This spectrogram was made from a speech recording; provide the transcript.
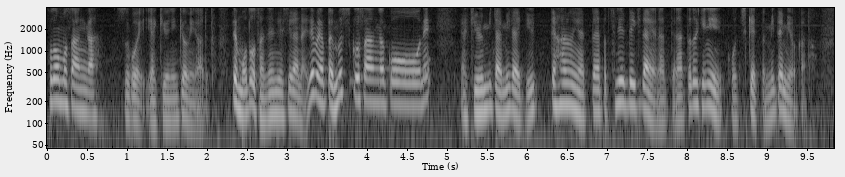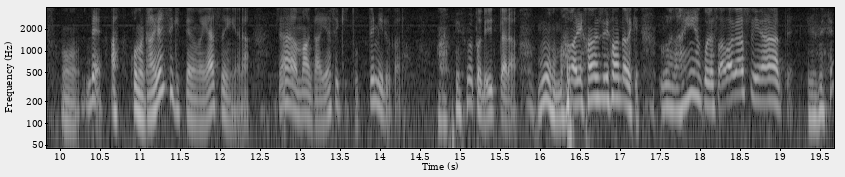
子供さんがすごい野球に興味があると。でもお父さん全然知らない。でもやっぱり息子さんがこうね野球見たい見たいって言ってはるんやったらやっぱ連れて行きたいなってなった時にこうチケット見てみようかと、うん、であこの外野席っていうのが安いんやな。じゃあまあ外野席取ってみるかと。いうことで言ったらもう周り阪神ファンだらけ。うわなんやこれ騒がしいなって。いうね。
